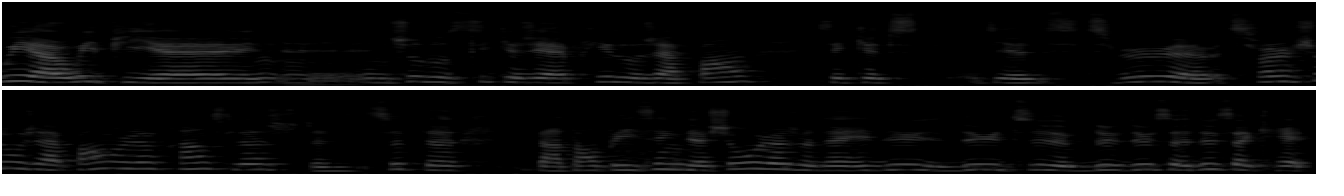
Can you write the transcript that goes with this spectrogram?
oui, ah oui, puis euh, une, une chose aussi que j'ai apprise au Japon, c'est que tu, si tu veux, euh, tu fais un show au Japon, là, France, là, je te dis tout de suite, euh, dans ton pacing de show, là, je vais te donner deux, deux tubes, deux, deux, deux secrets.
